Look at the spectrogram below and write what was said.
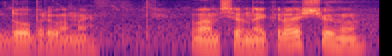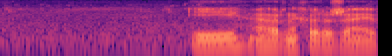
добривами. Вам всього найкращого і гарних урожаїв.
